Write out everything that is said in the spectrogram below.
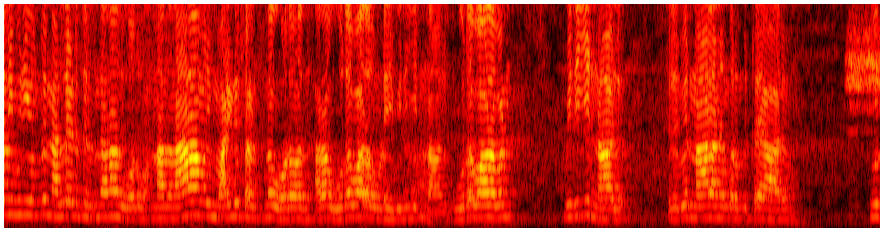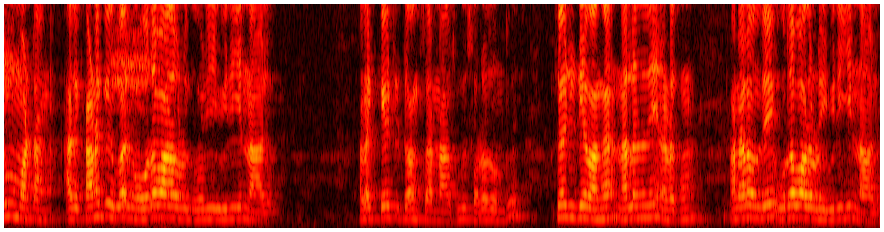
அதிபதி வந்து நல்ல இடத்துல இருந்தாலும் அது உதவும். அந்த நாலாம் அதிபதி மறைவு ஸ்தலத்துல தான் உதவாது. அதான் உதவாதவனுடைய விதியின் நாலு. உதவாதவன் விதியின் நாலு. சில பேர் நாலாம் நம்பர் வந்துட்டால் யாரும் விரும்ப மாட்டாங்க. அது கணக்கு பாருங்கள் உதவாதவனுக்கு விதி விதியின் நாலு. அதெல்லாம் கேட்டுட்டு வாங்க சார். நான் வந்து சொல்கிறது வந்து கேட்டுகிட்டே வாங்க. நல்லதே நடக்கும். அதனால் வந்து உதவாதவருடைய விதியின் நாலு.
